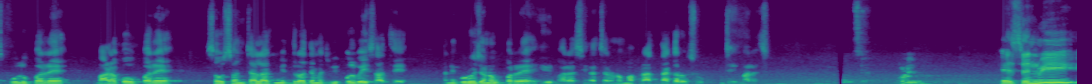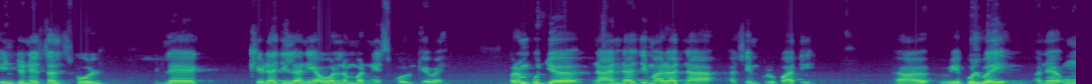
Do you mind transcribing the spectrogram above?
સ્કૂલ ઉપર રહે, બાળકો ઉપર રહે સૌ સંચાલક મિત્રો તેમજ વિપુલભાઈ સાથે અને ગુરુજનો ઉપર રહે એવી મારા સિંહના ચરણોમાં પ્રાર્થના કરું છું. જય મહારાજ. એસએનવી ઇન્ટરનેશનલ સ્કૂલ એટલે ખેડા જિલ્લાની અવ્વલ નંબરની સ્કૂલ કહેવાય. પરમ પૂજ્ય નારાયણદાસજી મહારાજના અસીમ કૃપાથી વિપુલભાઈ અને હું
